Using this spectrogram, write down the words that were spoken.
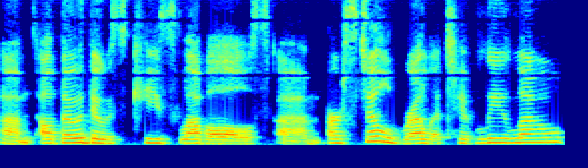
Um, although those case levels um, are still relatively low,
